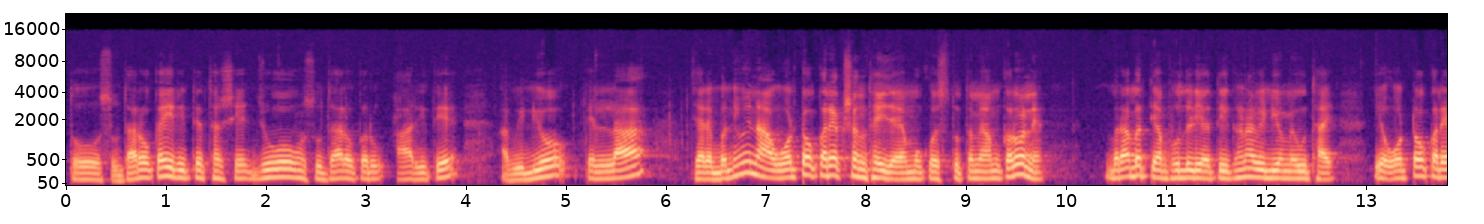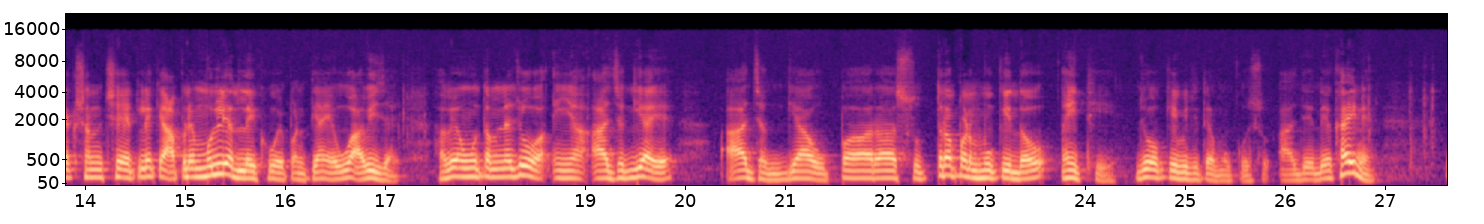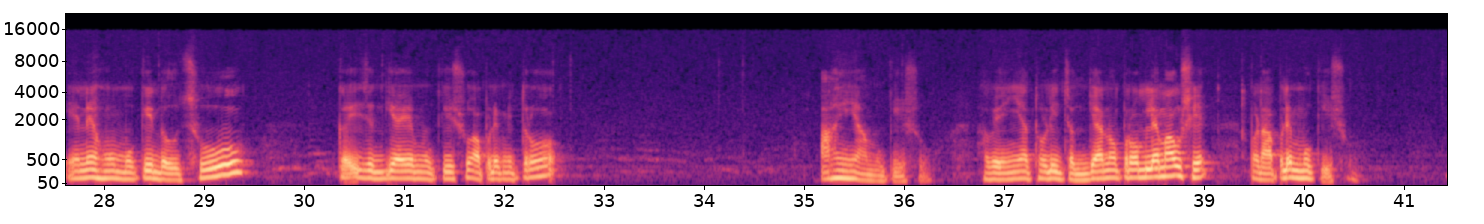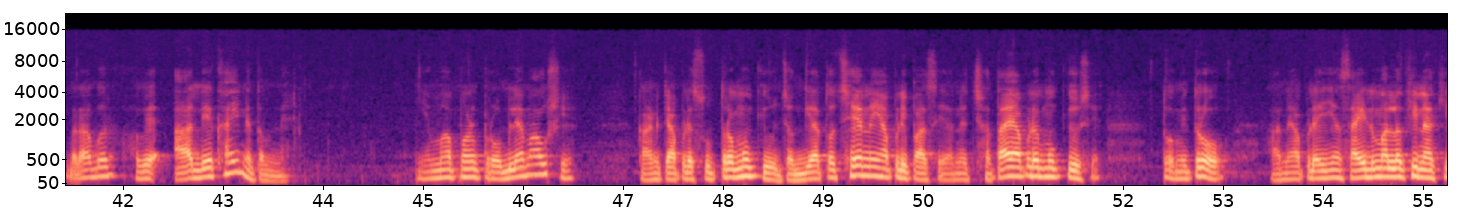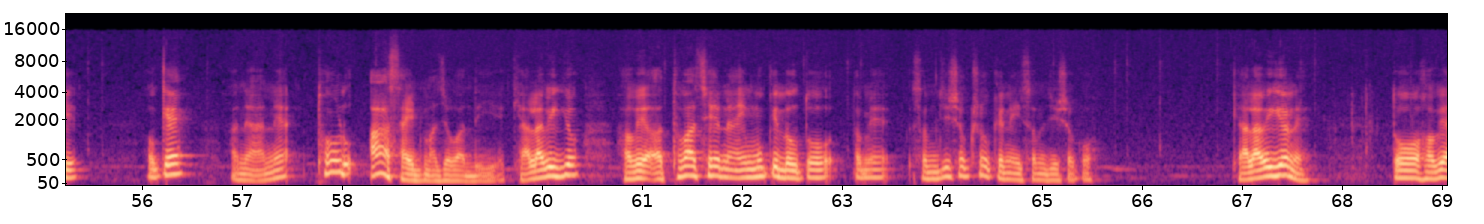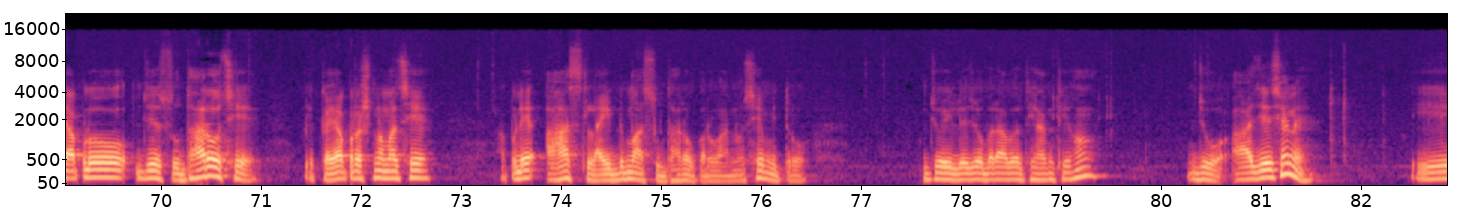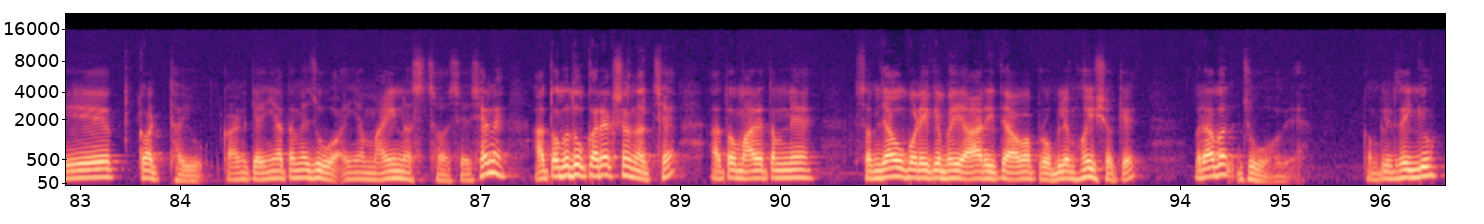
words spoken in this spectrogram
તો સુધારો કઈ રીતે થશે? જુઓ, હું સુધારો કરું. આ રીતે આ વીડિયો પહેલાં જ્યારે બન્યું હોય ને, આ ઓટો કરેક્શન થઈ જાય અમુક વસ્તુ. તમે આમ કરો ને, બરાબર, ત્યાં ફૂદડી હતી, ઘણા વિડીયોમાં એવું થાય. એ ઓટો કરેક્શન છે એટલે કે આપણે મૂલ્ય જ લખ્યું હોય, પણ ત્યાં એવું આવી જાય. હવે હું તમને જુઓ, અહીંયા આ જગ્યાએ, આ જગ્યા ઉપર સૂત્ર પણ મૂકી દઉં અહીંથી. જુઓ કેવી રીતે મૂકું છું. આ જે દેખાય ને, એને હું મૂકી દઉં છું. કઈ જગ્યાએ મૂકીશું આપણે મિત્રો? અહીંયા મૂકીશું. હવે અહીંયા થોડી જગ્યાનો પ્રોબ્લેમ આવશે, પણ આપણે મૂકીશું. બરાબર? હવે આ દેખાય ને તમને? એમાં પણ પ્રોબ્લેમ આવશે. કારણ કે આપણે સૂત્ર મૂક્યું, જગ્યા તો છે નહીં આપણી પાસે, અને છતાંય આપણે મૂક્યું છે. તો મિત્રો, આને આપણે અહીંયા સાઈડમાં લખી નાખીએ. ઓકે? અને આને થોડું આ સાઈડમાં જવા દઈએ. ખ્યાલ આવી ગયો? હવે અથવા છે ને અહીં મૂકી દઉં તો તમે સમજી શકશો કે નહીં સમજી શકો? ખ્યાલ આવી ગયો ને? તો હવે આપણો જે સુધારો છે, એ કયા પ્રશ્નમાં છે? આપણે આ સ્લાઇડમાં સુધારો કરવાનો છે, મિત્રો. જોઈ લેજો બરાબર ધ્યાનથી, હં? જુઓ, આ જે છે ને, એ કટ થયું. કારણ કે અહીંયા તમે જુઓ, અહીંયા માઇનસ છ છે છે ને? આ તો બધું કરેક્શન જ છે. આ તો મારે તમને સમજાવવું પડે કે ભાઈ આ રીતે આવા પ્રોબ્લેમ હોઈ શકે. બરાબર? જુઓ હવે. કમ્પ્લીટ થઈ ગયું?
